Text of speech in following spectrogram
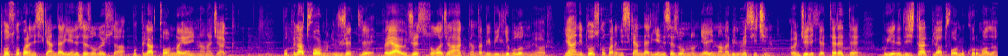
Toz Koparan İskender yeni sezonuysa bu platformda yayınlanacak. Bu platformun ücretli veya ücretsiz olacağı hakkında bir bilgi bulunmuyor. Yani Toz İskender yeni sezonunun yayınlanabilmesi için öncelikle TRT bu yeni dijital platformu kurmalı.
